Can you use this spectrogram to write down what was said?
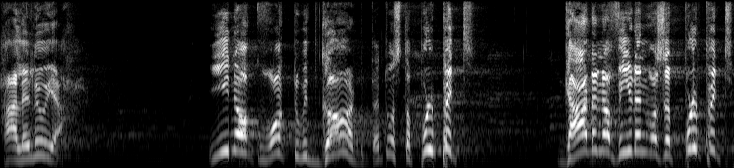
Hallelujah. Enoch walked with God. That was the pulpit. Garden of Eden was a pulpit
